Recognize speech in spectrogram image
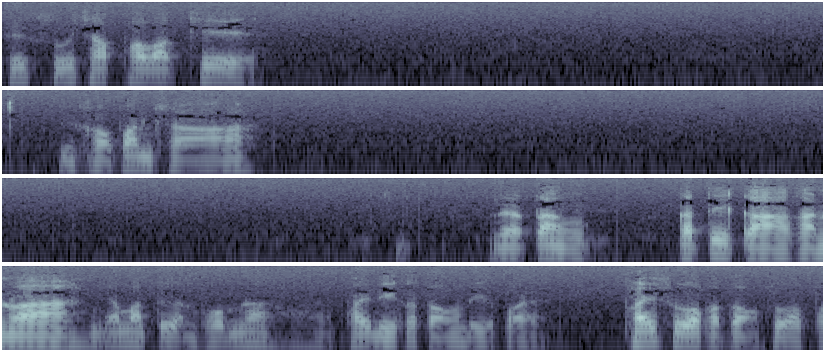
ภิกษุชับภวัคคีมีเขาพันษาเนี่ยตั้ง กติกากันว่าอย่ามาเตือนผมนะไพ่ดีก็ต้องดีไปไพ่ซัวก็ต้องซัวไป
